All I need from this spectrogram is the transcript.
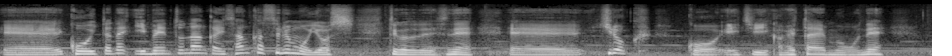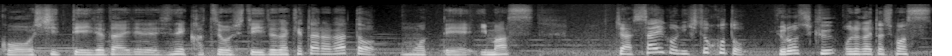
えーこういったね、イベントなんかに参加するもよし、ということでですね、えー広く、こう、HUE カフェタイムをね、こう、知っていただいてですね、活用していただけたらなと思っています。じゃあ、最後に一言、よろしくお願いいたします。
